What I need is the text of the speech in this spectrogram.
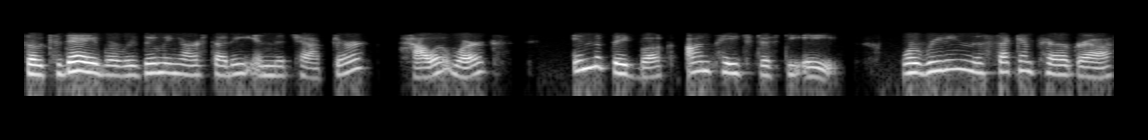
So today we're resuming our study in the chapter How It Works in the Big Book on page 58. We're reading the second paragraph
